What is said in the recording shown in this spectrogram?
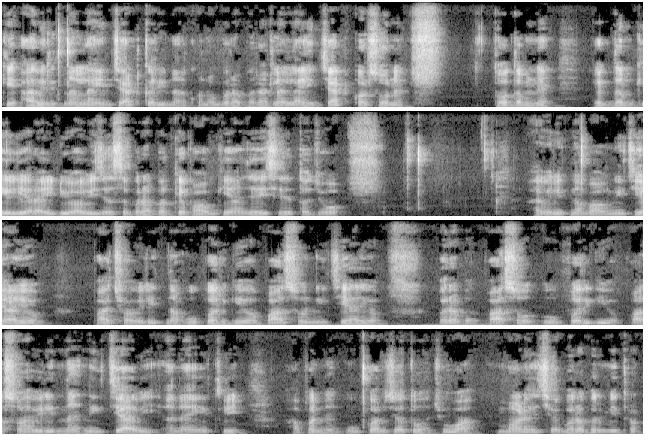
કે આવી રીતના લાઈન ચાર્ટ કરી નાખવાનો, બરાબર? એટલે લાઈન ચાર્ટ કરશો ને તો તમને એકદમ ક્લિયર આઈડિયો આવી જશે. બરાબર કે ભાવ ક્યાં જાય છે? તો જો, આવી રીતના ભાવ નીચે આવ્યો, પાછો આવી રીતના ઉપર ગયો પાછો નીચે આવ્યો. બરાબર? પાછો ઉપર ગયો. પાછો આવી રીતના નીચે આવી અને અહીંથી આપણને ઉપર જતો જોવા મળે છે. બરાબર મિત્રો?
